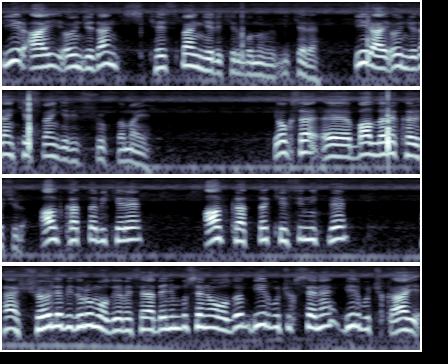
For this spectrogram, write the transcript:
bir ay önceden kesmen gerekir bunu bir kere. Bir ay önceden kesmen gerekir şuruplamayı. Yoksa e, ballara karışır. Alt katta bir kere alt katta kesinlikle ha şöyle bir durum oluyor. Mesela benim bu sene oldu. Bir buçuk sene, bir buçuk ay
